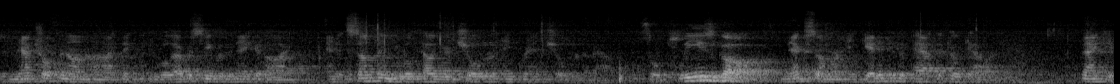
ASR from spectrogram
the natural phenomenon I think that you will ever see with the naked eye, and it's something you will tell your children and grandchildren about. So please go next summer and get into the path of totality. Thank you.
